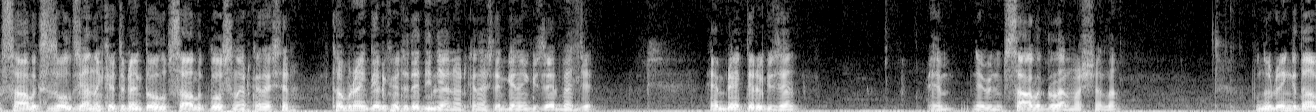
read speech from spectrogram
sağlıksız olacağına kötü renkli olup sağlıklı olsun arkadaşlar. Tabi renkleri kötü de değil yani arkadaşlar. Gene güzel bence. Hem renkleri güzel. Hem ne bileyim sağlıklılar maşallah. Bunun rengi daha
